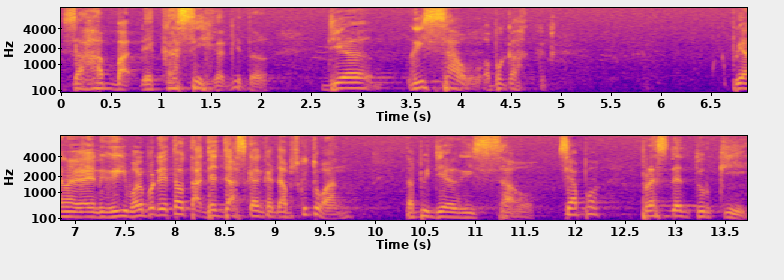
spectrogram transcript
Sahabat dia kasih kat kita. Dia risau apakah pilihan raya negeri walaupun dia tahu tak jejaskan kerja persekutuan tapi dia risau. Siapa? Presiden Turki.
